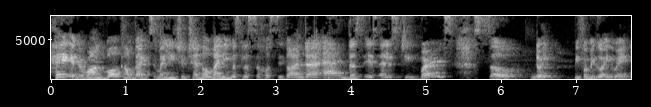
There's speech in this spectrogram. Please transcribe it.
Hey everyone, welcome back to my YouTube channel. My name is Lesego Sibanda and this is LSG Works. So, wait, before we go anyway,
